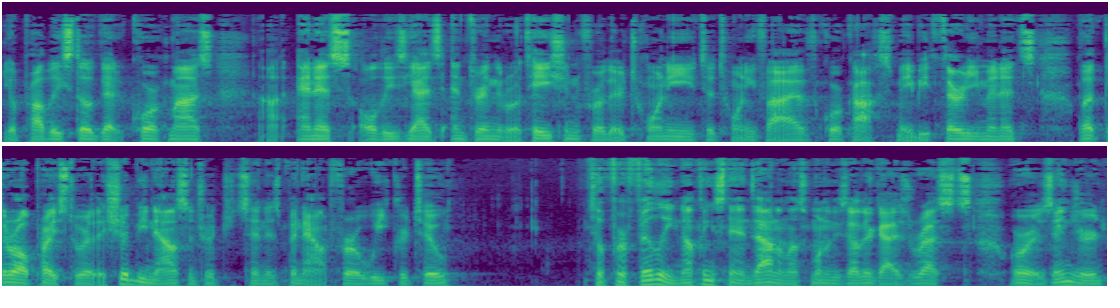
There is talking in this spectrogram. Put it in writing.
You'll probably still get Korkmaz, uh, Ennis, all these guys entering the rotation for their 20 to 25. Korkmaz maybe 30 minutes, but they're all priced to where they should be now since Richardson has been out for a week or two. So for Philly, nothing stands out unless one of these other guys rests or is injured.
